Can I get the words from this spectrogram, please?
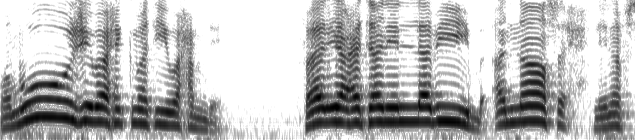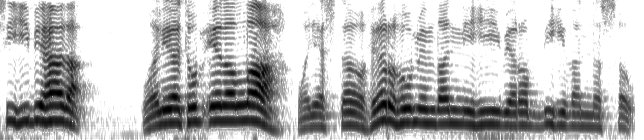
وموجب حكمته وحمده. فليعتني اللبيب الناصح لنفسه بهذا وليتب إلى الله وليستغفره من ظنه بربه ظن السوء.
